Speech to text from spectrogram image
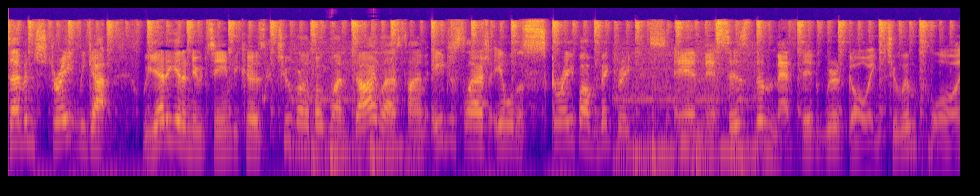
seven straight. We got we got to get a new team because two of our Pokemon died last time. Aegislash able to scrape off victory, and this is the method we're going to employ.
